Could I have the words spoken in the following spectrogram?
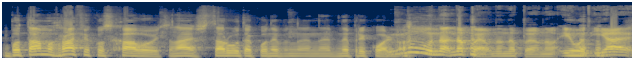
Бо там графіку схавують, знаєш, стару таку не, не, не, не прикольно. Ну, на, напевно, напевно. І от я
